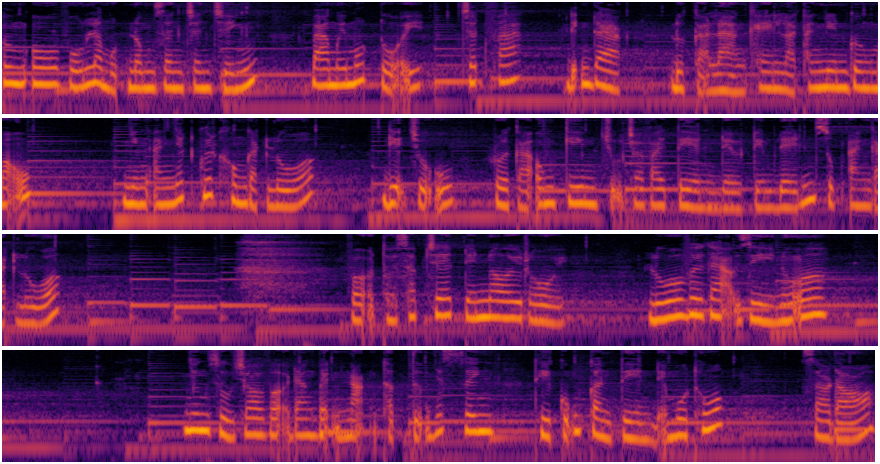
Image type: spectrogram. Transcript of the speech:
Ưng ô vốn là một nông dân chân chính, 31 tuổi, chất phác, đĩnh đạc, được cả làng khen là thanh niên gương mẫu. Nhưng anh nhất quyết không gặt lúa. Địa chủ, rồi cả ông Kim chủ cho vay tiền đều tìm đến giúp anh gặt lúa. Vợ tôi sắp chết đến nơi rồi, lúa với gạo gì nữa. Nhưng dù cho vợ đang bệnh nặng thập tự nhất sinh thì cũng cần tiền để mua thuốc. Do đó,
